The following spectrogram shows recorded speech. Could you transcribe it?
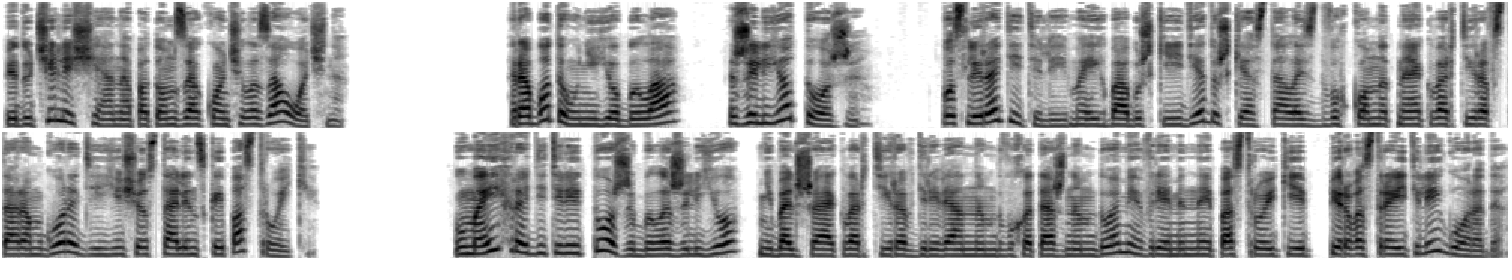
Педучилище она потом закончила заочно. Работа у нее была, жилье тоже. После родителей, моих бабушки и дедушки, осталась двухкомнатная квартира в старом городе еще сталинской постройки. У моих родителей тоже было жилье, небольшая квартира в деревянном двухэтажном доме временной постройки первостроителей города.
